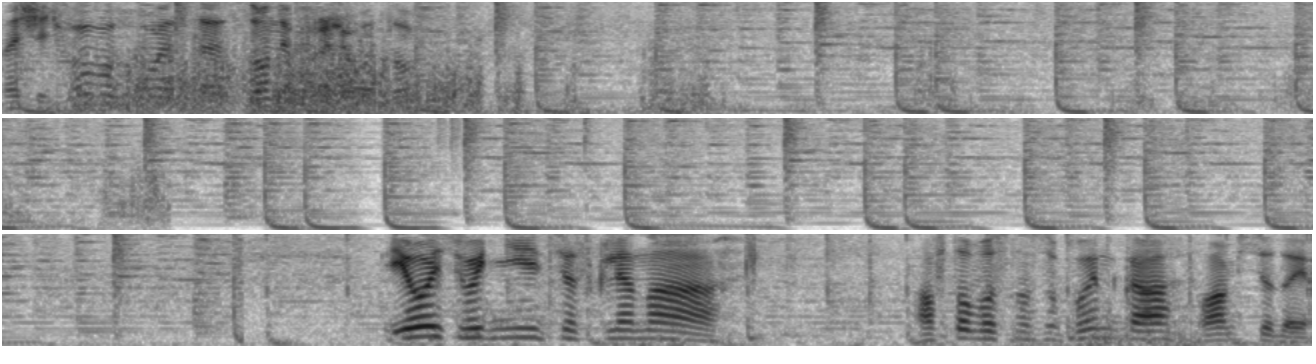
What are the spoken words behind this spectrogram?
Значить, ви виходите з зони прильоту. І ось видніється скляна автобусна зупинка вам сюди.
